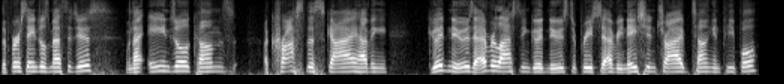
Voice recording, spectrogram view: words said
the first angel's message is? When that angel comes across the sky, having good news, everlasting good news to preach to every nation, tribe, tongue, and people.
